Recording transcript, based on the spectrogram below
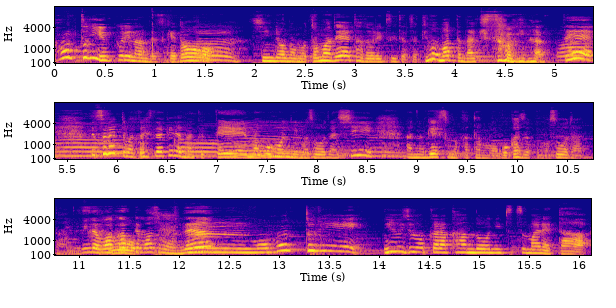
本当にゆっくりなんですけど、うん新郎の元までたどり着いた時もまた泣きそうになってでそれって私だけじゃなくて、まあ、ご本人もそうだしあのゲストの方もご家族もそうだったんですけどみんな分かってますもんね。うんもう本当に入場から感動に包まれた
